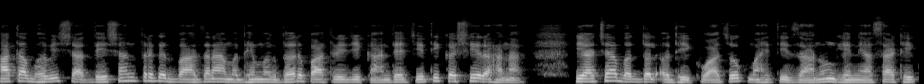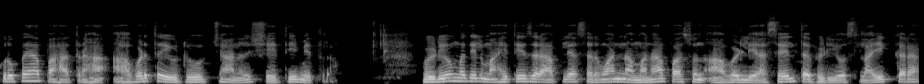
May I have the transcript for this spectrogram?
आता भविष्यात देशांतर्गत बाजारामध्ये मग दर पातळी जी कांद्याची ती कशी राहणार याच्याबद्दल अधिक वाचूक माहिती जाणून घेण्यासाठी कृपया पाहत रहा आवडतं यूट्यूब चॅनल शेती मित्र. व्हिडिओमधील माहिती जर आपल्या सर्वांना मनापासून आवडली असेल तर व्हिडिओस लाईक करा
